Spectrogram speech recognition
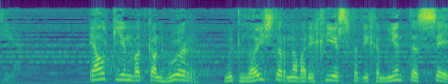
gee. Elkeen wat kan hoor, moet luister na wat die Gees vir die gemeente sê.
